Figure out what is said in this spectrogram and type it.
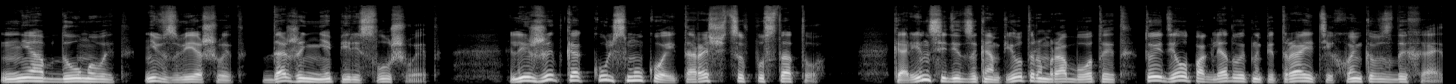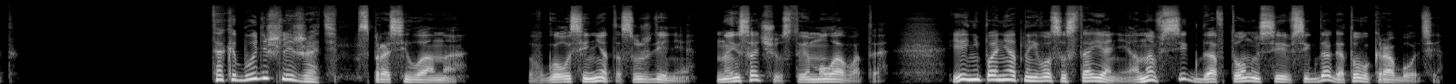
Не обдумывает, не взвешивает, даже не переслушивает. Лежит, как куль с мукой, таращится в пустоту. Карин сидит за компьютером, работает, то и дело поглядывает на Петра и тихонько вздыхает. «Так и будешь лежать?» — спросила она. В голосе нет осуждения, но и сочувствия маловато. Ей непонятно его состояние, она всегда в тонусе, всегда готова к работе.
